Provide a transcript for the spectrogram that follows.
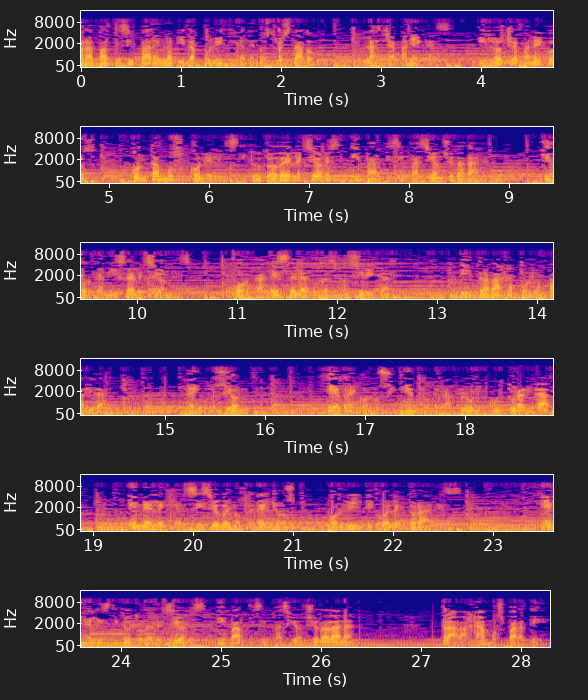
Para participar en la vida política de nuestro Estado, las chapanecas y los chapanecos contamos con el Instituto de Elecciones y Participación Ciudadana, que organiza elecciones, fortalece la educación cívica y trabaja por la paridad, la inclusión y el reconocimiento de la pluriculturalidad en el ejercicio de los derechos político-electorales. En el Instituto de Elecciones y Participación Ciudadana, trabajamos para ti.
